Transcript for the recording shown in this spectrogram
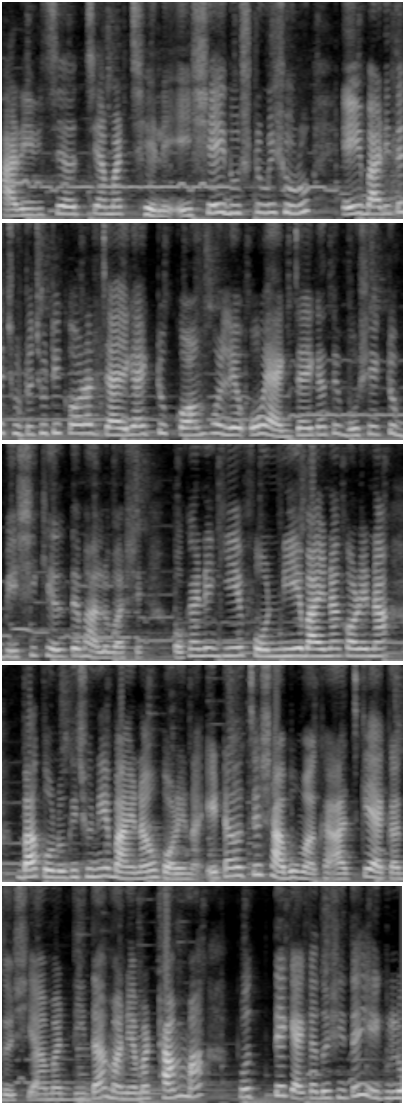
আর ইচ্ছে হচ্ছে আমার ছেলে। এই সেই দুষ্টুমি শুরু। এই বাড়িতে ছুটোছুটি করার জায়গা একটু কম হলে ও এক জায়গাতে বসে একটু বেশি খেলতে ভালোবাসে। ওখানে গিয়ে ফোন নিয়ে বায়না করে না বা কোনো কিছু নিয়ে বায়নাও করে না। এটা হচ্ছে সাবু মাখা। আজকে একাদশী। আমার দিদা মানে আমার ঠাম্মা প্রত্যেক একাদশীতেই এগুলো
